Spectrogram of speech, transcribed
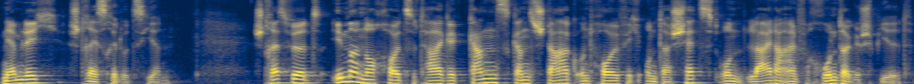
Nämlich Stress reduzieren. Stress wird immer noch heutzutage ganz, ganz stark und häufig unterschätzt und leider einfach runtergespielt.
